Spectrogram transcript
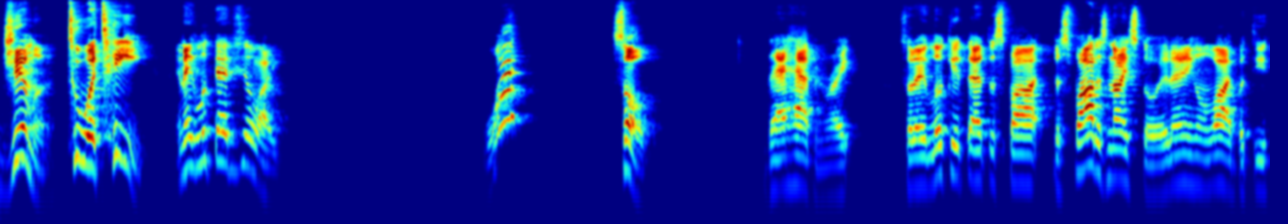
Gemma to a T. And they looked at each other like, what? So that happened, right? So they look at, at the spot. The spot is nice though. It ain't gonna lie, but the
